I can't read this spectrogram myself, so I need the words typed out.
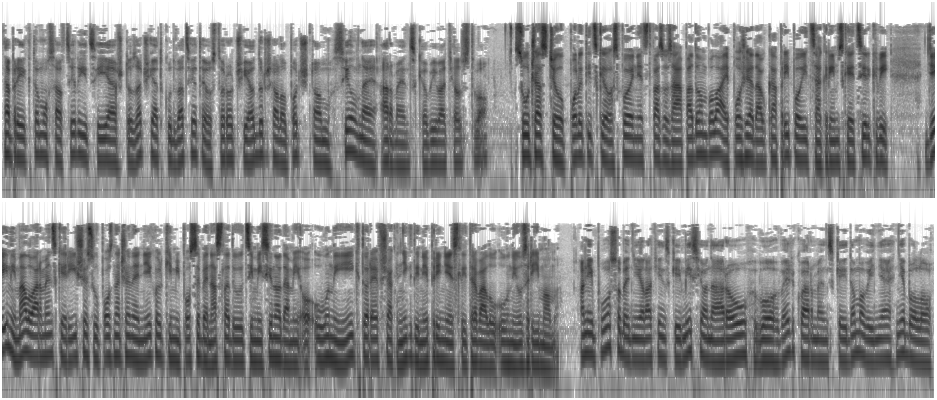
Napriek tomu sa v Cilícii až do začiatku 20. storočia održalo počtom silné arménske obyvateľstvo. Súčasťou politického spojenectva so Západom bola aj požiadavka pripojiť sa k rímskej cirkvi. Dejiny maloarménskej ríše sú poznačené niekoľkými po sebe nasledujúcimi synodami o únii, ktoré však nikdy nepriniesli trvalú úniu s Rímom. Ani pôsobenie latinských misionárov vo veľkoarménskej domovine nebolo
